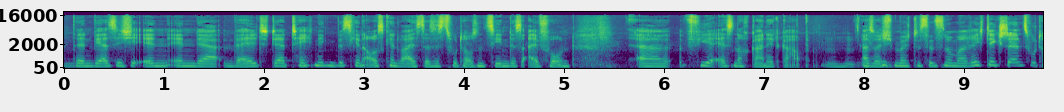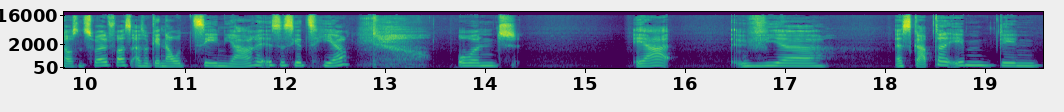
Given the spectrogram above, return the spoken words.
Mhm. Denn wer sich in, in der Welt der Technik ein bisschen auskennt, weiß, dass es 2010 das iPhone äh, 4S noch gar nicht gab. Mhm. Also ich möchte es jetzt nur mal richtig stellen. 2012 war es, also genau zehn Jahre ist es jetzt her. Und ja, wir, es gab da eben den,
